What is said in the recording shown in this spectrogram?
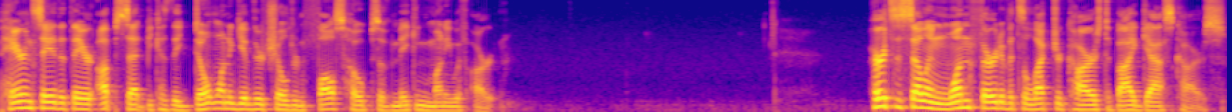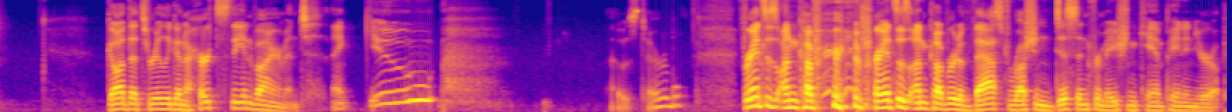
Parents say that they are upset because they don't want to give their children false hopes of making money with art. Hertz is selling one third of its electric cars to buy gas cars. God, that's really going to hurt the environment. Thank you. That was terrible. France has uncovered France has uncovered a vast Russian disinformation campaign in Europe.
